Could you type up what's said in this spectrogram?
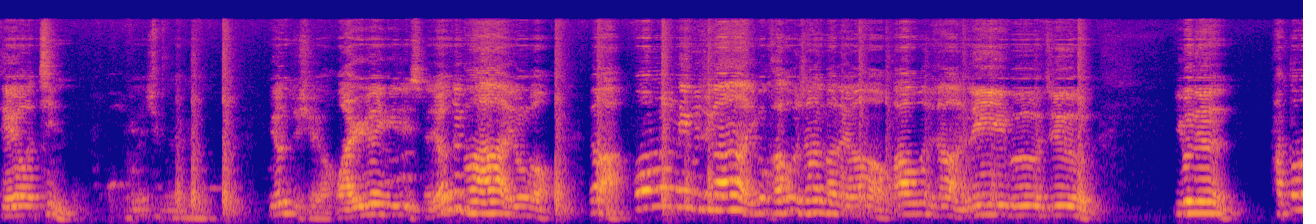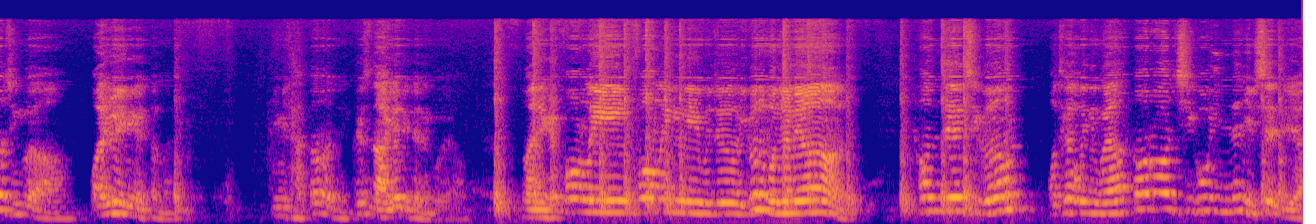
되어진 이런 식으로 이런 뜻이에요. 완료의 의미도 있습니다. 여러분들 봐 이런 거. 야, fallen leaves가 이거 과거분사란 말이에요. 과거분사 leaves 이거는 다 떨어진 거야. 완료 의미가 있단 말이야. 이미 다 떨어진. 그래서 낙엽이 되는 거예요. 만약에 falling, falling leaves 이거는 뭐냐면 현재 지금 어떻게 하고 있는 거야? 떨어지고 있는 잎새들이야.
